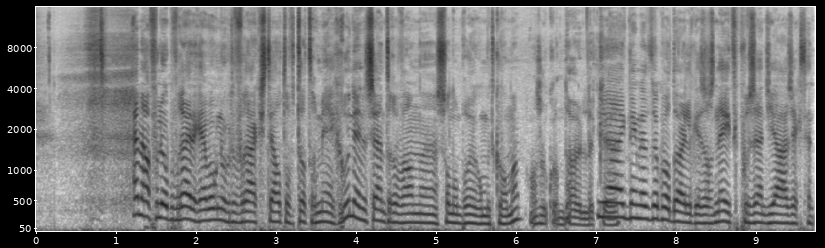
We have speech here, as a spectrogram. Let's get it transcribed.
en afgelopen vrijdag hebben we ook nog de vraag gesteld of dat er meer groen in het centrum van uh, Zonnebrugge moet komen. Dat was ook wel duidelijk. Ja, ik denk dat het ook wel duidelijk is als 90% ja zegt en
